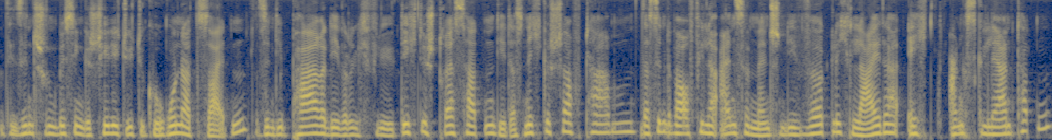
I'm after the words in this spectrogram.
die sind schon ein bisschen geschädigt durch die Corona-Zeiten. Das sind die Paare, die wirklich viel Dichtestress hatten, die das nicht geschafft haben. Das sind aber auch viele Einzelmenschen, die wirklich leider echt Angst gelernt hatten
